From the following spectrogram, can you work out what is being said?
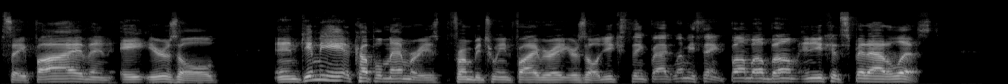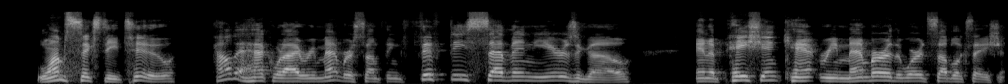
say, five and eight years old, and give me a couple memories from between five or eight years old. You can think back, let me think, bum, bum, bum, and you can spit out a list. Well, I'm 62. How the heck would I remember something 57 years ago and a patient can't remember the word subluxation.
